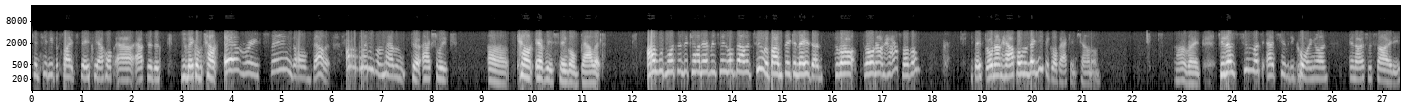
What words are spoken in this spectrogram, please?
continue to fight, Stacey. I hope uh, after this you make them count every single ballot. I don't blame from having to actually uh, count every single ballot. I would want them to count every single ballot too. If I'm thinking they've throw, thrown out half of them, they've thrown out half of them, they need to go back and count them. All right. See, there's too much activity going on in our society,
